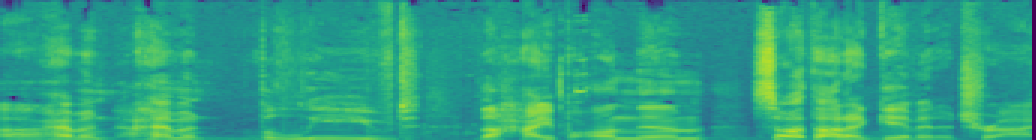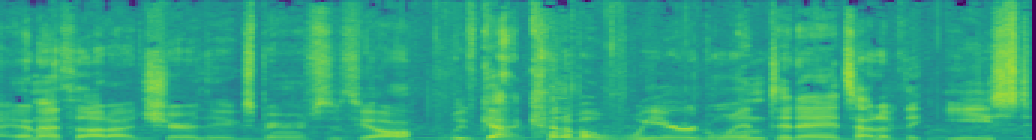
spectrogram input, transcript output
I haven't I haven't believed the hype on them, so I thought I'd give it a try, and I thought I'd share the experience with y'all. We've got kind of a weird wind today. It's out of the east,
